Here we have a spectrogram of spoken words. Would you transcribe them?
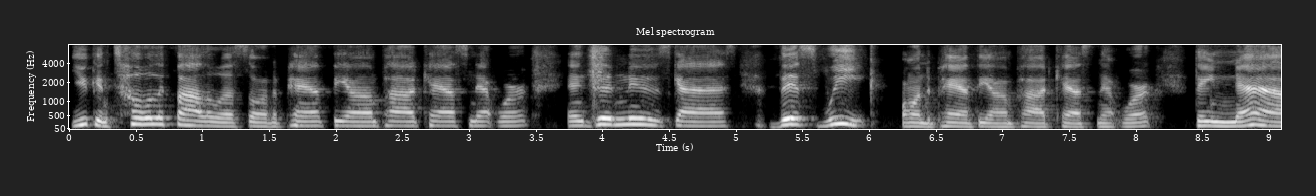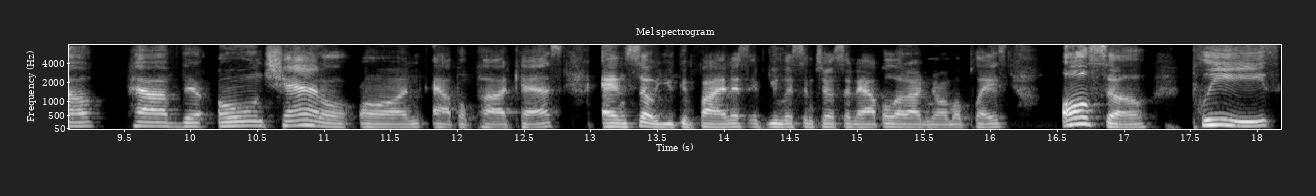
you can totally follow us on the Pantheon Podcast Network. And good news, guys, this week on the Pantheon Podcast Network, they now have their own channel on Apple Podcasts. And so you can find us if you listen to us on Apple at our normal place. Also, please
